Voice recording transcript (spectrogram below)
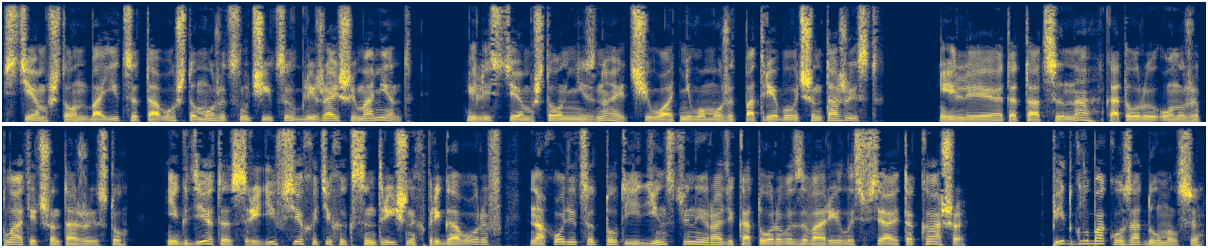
с тем, что он боится того, что может случиться в ближайший момент, или с тем, что он не знает, чего от него может потребовать шантажист? Или это та цена, которую он уже платит шантажисту, и где-то среди всех этих эксцентричных приговоров находится тот единственный, ради которого заварилась вся эта каша. Пит глубоко задумался.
